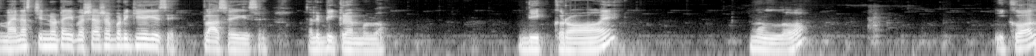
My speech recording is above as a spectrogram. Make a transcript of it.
মাইনাস চিহ্নটা এই পাশে আসার পরে কি হয়ে গেছে? প্লাস হয়ে গেছে। তাহলে বিক্রয় মূল্য বিক্রয় মূল্য ইকল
